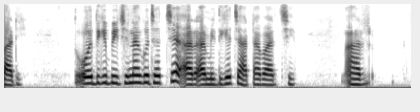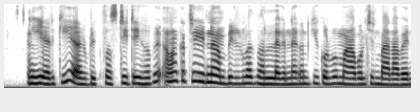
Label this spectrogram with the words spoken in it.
বাড়ি। তো ওইদিকে বিছানা গুছাচ্ছে আর আমি দিকে চাটা বাড়ছি। আর এই আর কি, আর ব্রেকফাস্ট এটাই হবে। আমার কাছে না বিরুন ভাত ভালো লাগে না। এখন কী করব? মা বলছেন, বানাবেন।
